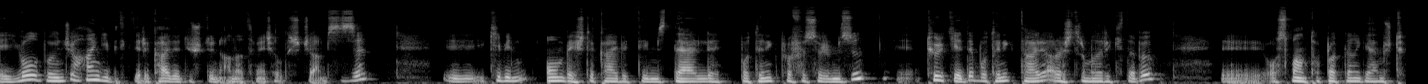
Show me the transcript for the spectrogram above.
yol boyunca hangi bitkileri kayda düştüğünü anlatmaya çalışacağım size. 2015'te e, kaybettiğimiz değerli botanik profesörümüzün e, Türkiye'de Botanik Tarih Araştırmaları kitabı Osmanlı topraklarına gelmiş tüm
